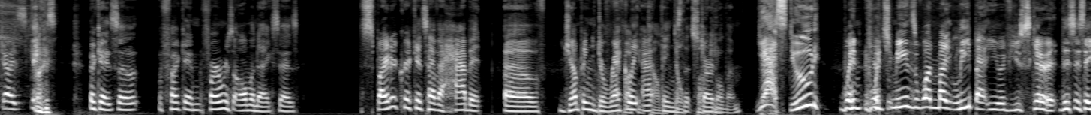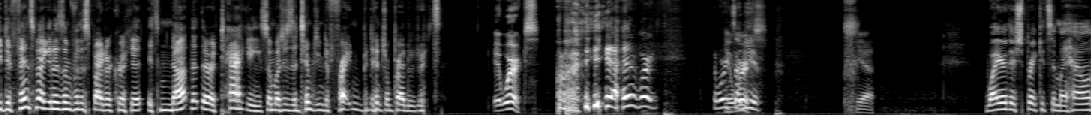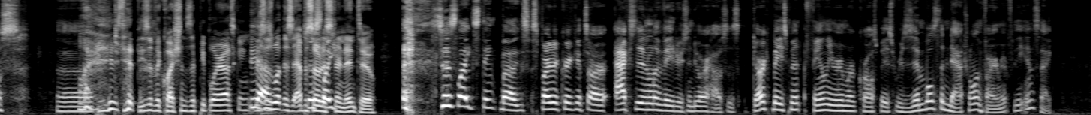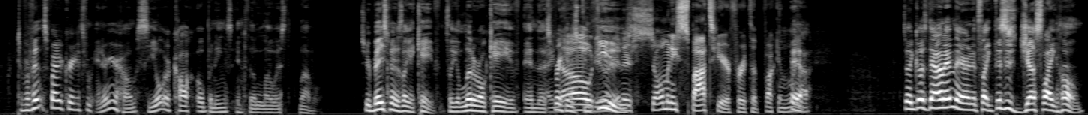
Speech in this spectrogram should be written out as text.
guys, guys. okay, so fucking Farmer's Almanac says spider crickets have a habit of jumping directly at things that startle fucking- them. Yes, dude. When, which means one might leap at you if you scare it. This is a defense mechanism for the spider cricket. It's not that they're attacking so much as attempting to frighten potential predators. It works. yeah, it works. It works It on works. you. Yeah. Why are there sprickets in my house? Uh, These are the questions that people are asking. Yeah, this is what this episode has like- turned into. just like stink bugs, spider crickets are accidental invaders into our houses. A dark basement, a family room, or a crawl space resembles the natural environment for the insect. To prevent spider crickets from entering your home, seal or caulk openings into the lowest level. So your basement is like a cave. It's like a literal cave, and the spider is confused. dude, and there's so many spots here for it to fucking live. yeah. So it goes down in there, and it's like this is just like home.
